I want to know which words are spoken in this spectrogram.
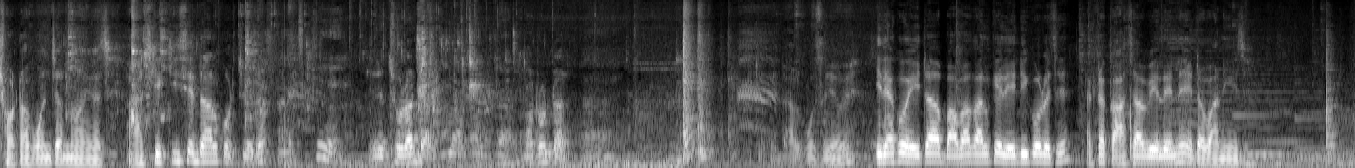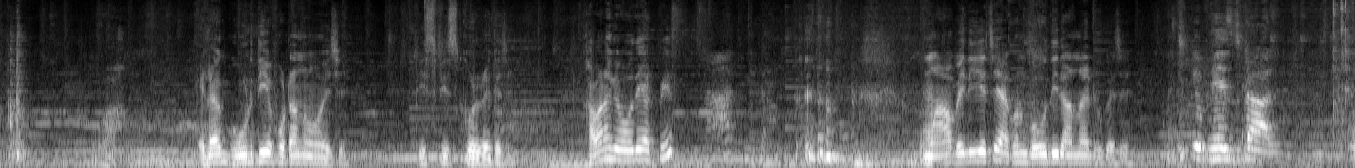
ছটা পঞ্চান্ন হয়ে গেছে। আজকে কিসের ডাল করছ এটা? আজকে এটা ছোলার ডাল? মটর ডাল। ডাল? বসে যাবে। এই দেখো এটা বাবা কালকে রেডি করেছে একটা কাঁচা বেল এনে এটা বানিয়েছে। বাহ। এটা গুড় দিয়ে ফোটানো হয়েছে পিস পিস করে রেখেছে। খাওয়া নাকি বৌদি এক পিস মা বেরিয়েছে এখন বৌদি রান্নায় ঢুকেছে। ভেজ ডাল। ও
